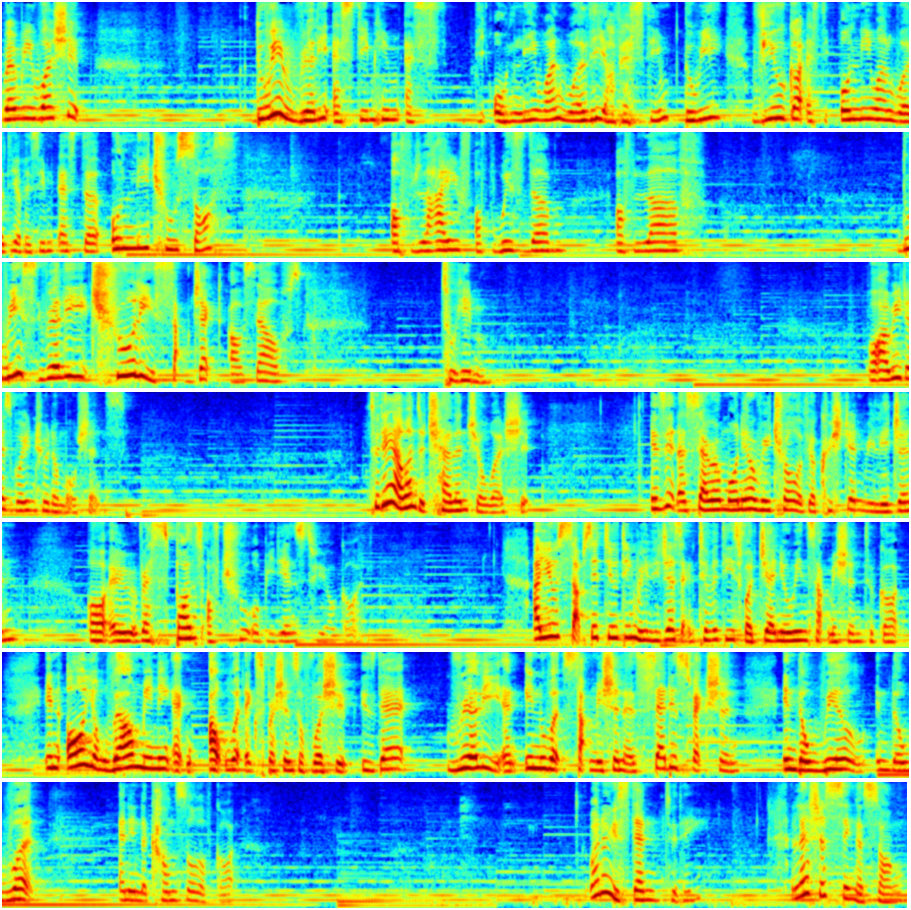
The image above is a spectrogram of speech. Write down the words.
when we worship, do we really esteem Him as the only one worthy of esteem? Do we view God as the only one worthy of esteem, as the only true source of life, of wisdom, of love? Do we really truly subject ourselves to Him? Or are we just going through the motions? Today, I want to challenge your worship. Is it a ceremonial ritual of your Christian religion or a response of true obedience to your God? Are you substituting religious activities for genuine submission to God? In all your well meaning outward expressions of worship, is there really an inward submission and satisfaction in the will, in the word, and in the counsel of God? Why don't you stand today? Let's just sing a song.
